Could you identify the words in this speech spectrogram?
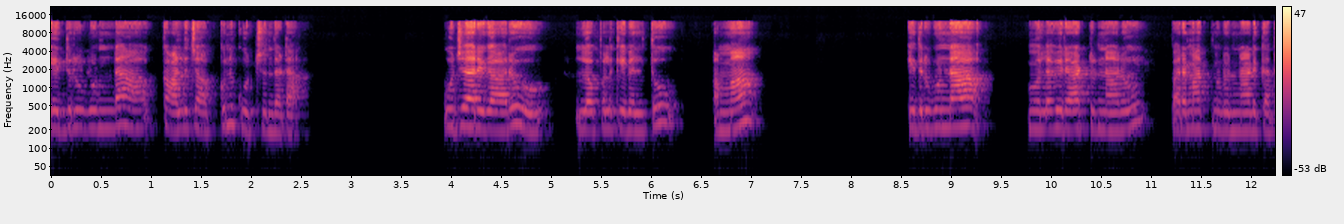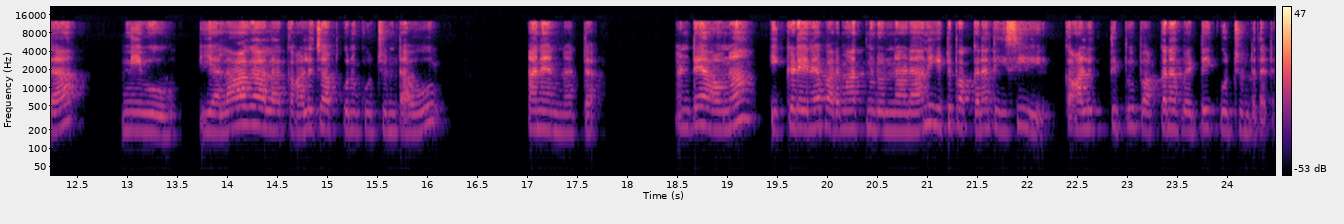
ఎదురుగుండా కాళ్ళు చాపుకుని కూర్చుందట. పూజారి గారు లోపలికి వెళ్తూ అమ్మా ఎదురుగుండా మూల విరాట్ ఉన్నారు పరమాత్ముడు ఉన్నాడు కదా నీవు ఎలాగా అలా కాళ్ళు చాపుకుని కూర్చుంటావు? అని అన్నట్ట. అంటే అవునా? ఇక్కడైనా పరమాత్ముడు ఉన్నాడా అని ఇటు పక్కన తీసి కాళ్ళు తిప్పి పక్కన పెట్టి కూర్చుంటుందట.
